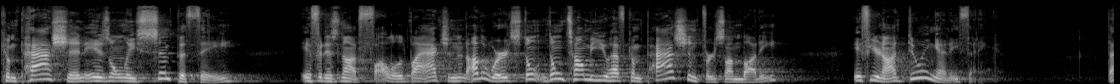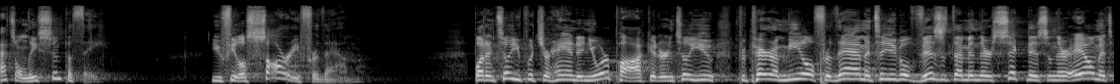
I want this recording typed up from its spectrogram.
Compassion is only sympathy if it is not followed by action. In other words, don't, don't tell me you have compassion for somebody if you're not doing anything. That's only sympathy. You feel sorry for them. But until you put your hand in your pocket or until you prepare a meal for them, until you go visit them in their sickness and their ailments,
